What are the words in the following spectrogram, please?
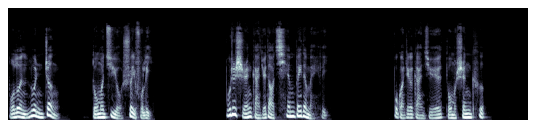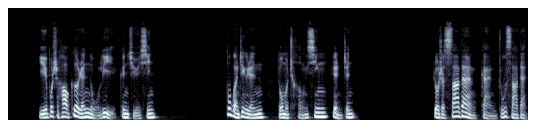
不论论证多么具有说服力，不是使人感觉到谦卑的美丽，不管这个感觉多么深刻，也不是靠个人努力跟决心，不管这个人多么诚心认真。若是撒旦赶逐撒旦，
